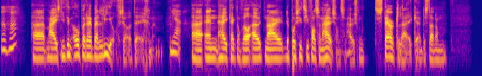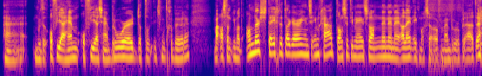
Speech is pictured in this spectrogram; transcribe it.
Mhm. eh, maar hij is niet in open rebellie of zo tegen hem. Ja, en hij kijkt nog wel uit naar de positie van zijn huis, want zijn huis moet sterk lijken. Dus daarom moet het of via hem of via zijn broer dat er iets moet gebeuren. Maar als dan iemand anders tegen de Targaryens ingaat, dan zit hij ineens van: nee, nee, nee, alleen ik mag zo over mijn broer praten.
